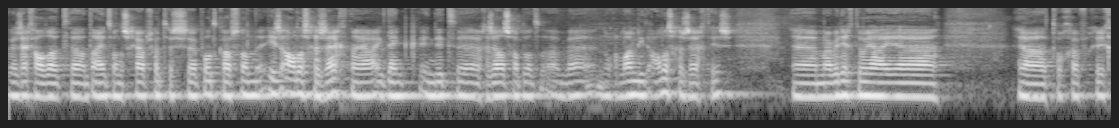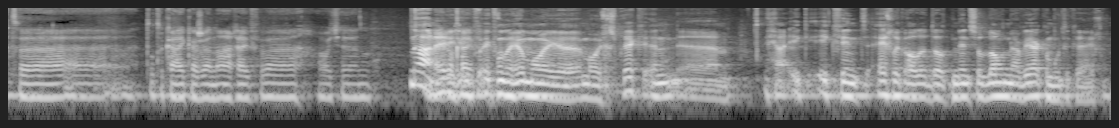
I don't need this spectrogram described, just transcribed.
We, zeggen altijd aan het eind van de Scherpschutters podcast van is alles gezegd? Nou ja, ik denk in dit gezelschap dat we nog lang niet alles gezegd is. Eh, maar wellicht wil jij eh, ja, toch even gericht eh, tot de kijkers en aangeven wat je... Nou, nee, ik, vond het een heel mooi, mooi gesprek. En ehm, ja, ik, ik vind eigenlijk altijd dat mensen loon naar werken moeten krijgen.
